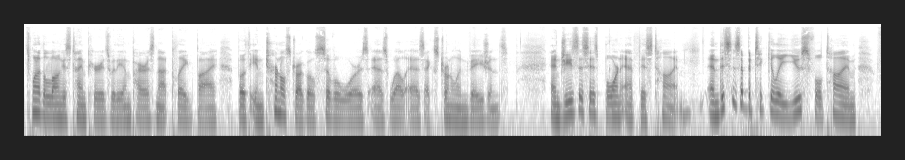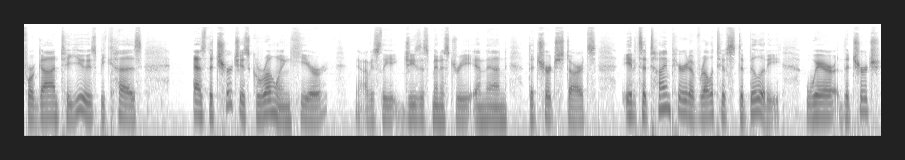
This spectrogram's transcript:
It's one of the longest time periods where the empire is not plagued by both internal struggles, civil wars, as well as external invasions. And Jesus is born at this time. And this is a particularly useful time for God to use because as the church is growing here obviously Jesus' ministry and then the church starts. It's a time period of relative stability where the church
